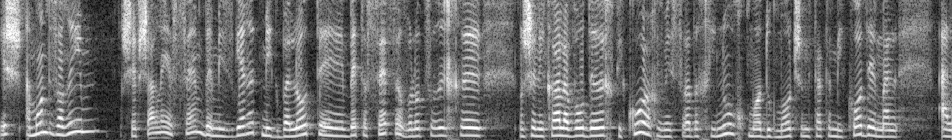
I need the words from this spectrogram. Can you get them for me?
יש המון דברים שאפשר ליישם במסגרת מגבלות uh, בית הספר ולא צריך, uh, מה שנקרא, לעבור דרך פיקוח במשרד החינוך, כמו הדוגמאות שנתת מקודם, על, על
